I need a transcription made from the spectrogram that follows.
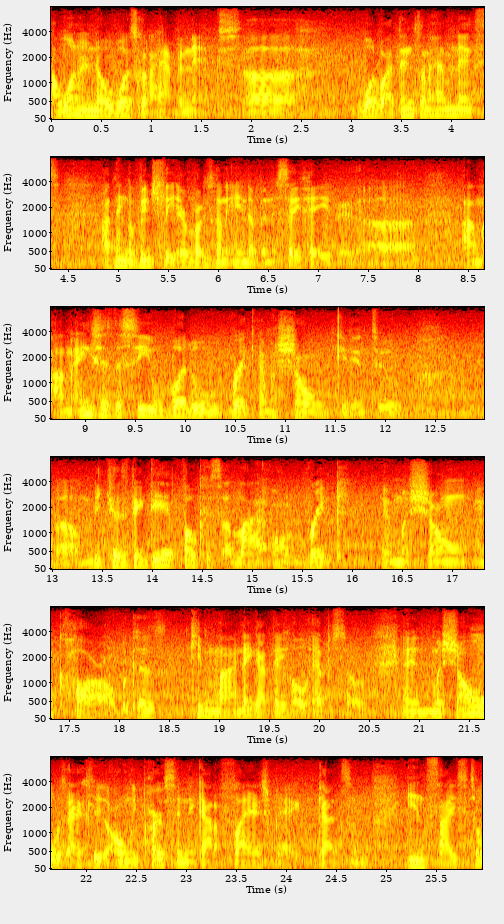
I want to know what's gonna happen next. Uh, what do I think is gonna happen next? I think eventually everybody's gonna end up in a safe haven. Uh, I'm, I'm anxious to see what do Rick and Michonne get into um, because they did focus a lot on Rick and Michonne and Carl because keep in mind they got their whole episode and Michonne was actually the only person that got a flashback got some insights to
